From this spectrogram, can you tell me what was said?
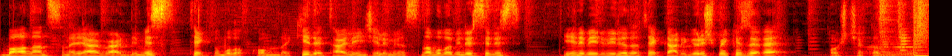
bağlantısına yer verdiğimiz teknoblog.com'daki detaylı inceleme yazısında bulabilirsiniz. Yeni bir videoda tekrar görüşmek üzere, hoşçakalın.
